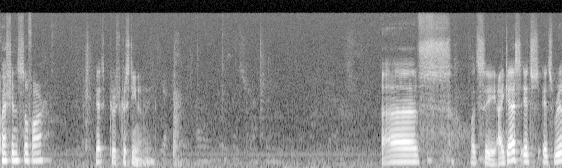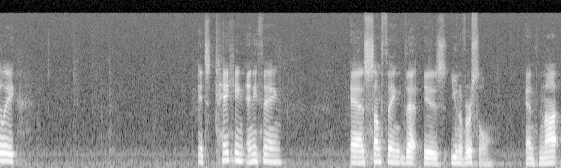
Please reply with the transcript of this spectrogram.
questions so far? Yes, Christina. Uh, let's see. I guess it's it's really it's taking anything as something that is universal and not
